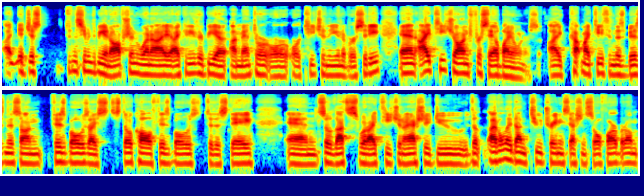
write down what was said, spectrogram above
I, mm-hmm. it just didn't seem to be an option when I I could either be a, a, mentor or or teach in the university. And I teach on for sale by owners. I cut my teeth in this business on FSBOs. I still call FSBOs to this day. And so that's what I teach. And I actually do the, I've only done two training sessions so far, but on,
